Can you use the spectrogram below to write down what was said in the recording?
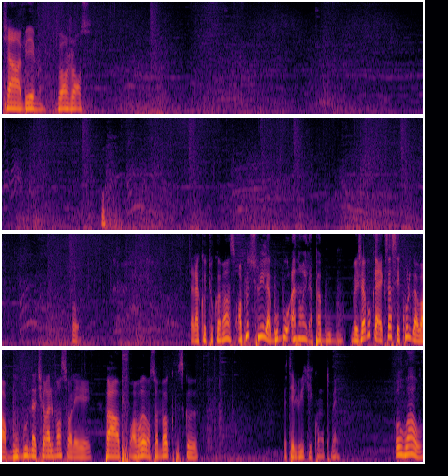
Tiens, bim, vengeance. Ouf. C'est là que tout commence. En plus, lui, il a Boubou. Ah non, il a pas Boubou. Mais j'avoue qu'avec ça, c'est cool d'avoir Boubou naturellement sur les... Enfin, en vrai, on s'en moque parce que c'était lui qui compte, mais... Oh, waouh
